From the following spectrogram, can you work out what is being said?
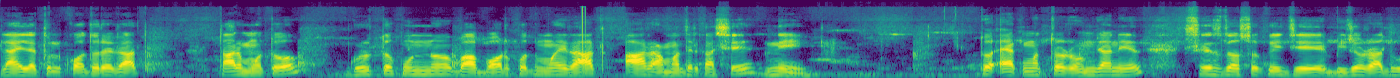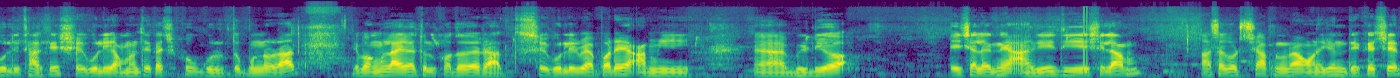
লাইলাতুল কদরের রাত, তার মতো গুরুত্বপূর্ণ বা বরকতময় রাত আর আমাদের কাছে নেই। তো একমাত্র রমজানের শেষ দশকে যে বিজয় রাতগুলি থাকে, সেগুলি আমাদের কাছে খুব গুরুত্বপূর্ণ রাত এবং লাইলাতুল কদরের রাত। সেগুলির ব্যাপারে আমি ভিডিও এই চ্যানেলে আগেই দিয়েছিলাম। আশা করছি আপনারা অনেকজন দেখেছেন।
